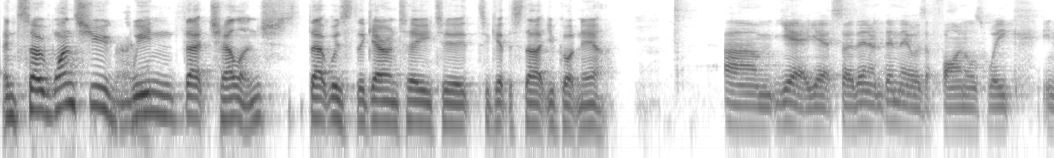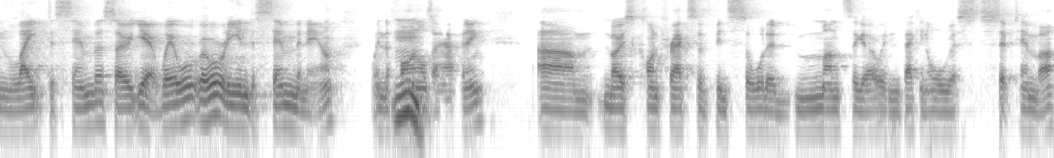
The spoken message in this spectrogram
And so once you right. win that challenge, that was the guarantee to to get the start you've got now. Um, yeah, yeah. So then then there was a finals week in late December. So yeah, we're we're already in December now when the mm. finals mm. are happening. Um, most contracts have been sorted months ago in back in August, September.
